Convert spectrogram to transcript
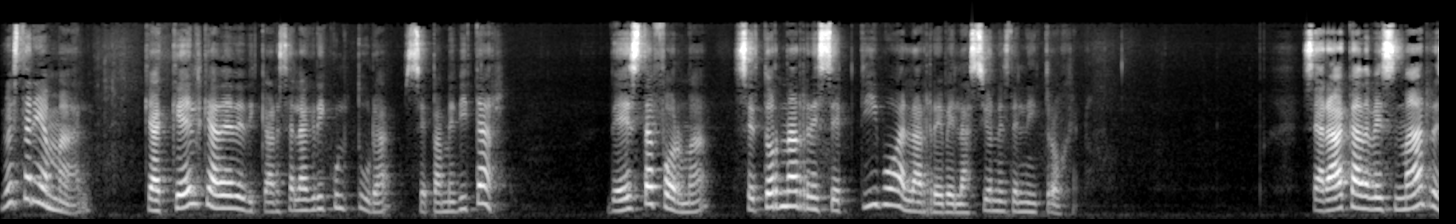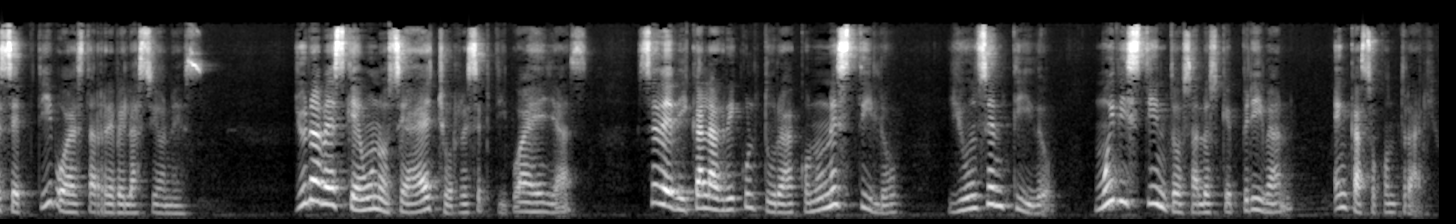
No estaría mal que aquel que ha de dedicarse a la agricultura sepa meditar. De esta forma se torna receptivo a las revelaciones del nitrógeno. Se hará cada vez más receptivo a estas revelaciones. Y una vez que uno se ha hecho receptivo a ellas, se dedica a la agricultura con un estilo y un sentido muy distintos a los que privan en caso contrario.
